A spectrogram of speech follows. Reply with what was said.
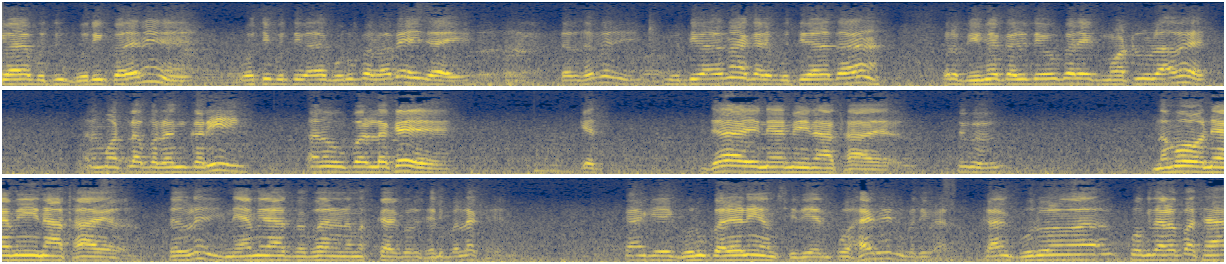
વાળા ગુરુ કરે ને, ઓછી બુદ્ધિ વાળા ગુરુ કરવા બેસી જાય. સમજે ને? કરે. બુદ્ધિ વાળા તો પેલો ભીમે કર્યું એવું કરે, એક મોટલું લાવે અને મોટલા પર રંગ કરી અને ઉપર લખે કે જય નેમી ના થાય. શું કહ્યું? નમો નેમિનાથ થાય નેમિનાથ ભગવાન નમસ્કાર કરું છે પર લખે કારણ કે ગુરુ કરે નહીં આમ સીધી એને પોહાય નહીં બધી વાત કારણ ગુરુ કોક દાડો પાછા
